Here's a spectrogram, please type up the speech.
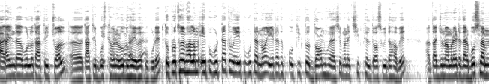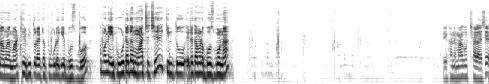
রাজেন্দা বলল তাড়াতাড়ি চল তাড়াতাড়ি বসতে হবে না রোদ হয়ে যাবে পুকুরে। তো প্রথমে ভাবলাম এই পুকুরটা? তো এই পুকুরটা নয় এটাতে অতিরিক্ত দম হয়ে আছে মানে ছিপ ফেলতে অসুবিধা হবে। আর তার জন্য আমরা এটাতে আর বসলাম না আমরা মাঠের ভিতরে একটা পুকুরে গিয়ে বসবো। মানে এই পুকুরটাতে মাছ আছে কিন্তু এটাতে আমরা বসবো না। তো এখানে মাগুর ছাড়া আছে?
